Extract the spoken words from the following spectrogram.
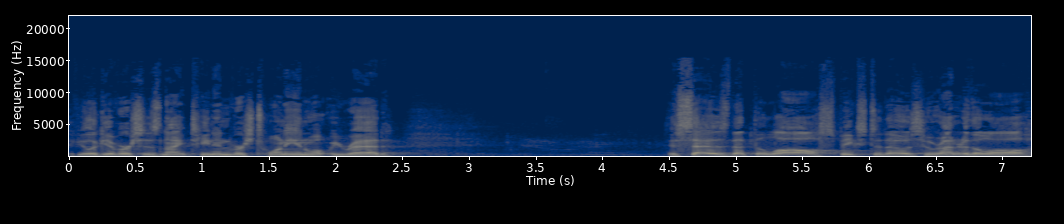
if you look at verses 19 and verse 20 and what we read, it says that the law speaks to those who are under the law.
